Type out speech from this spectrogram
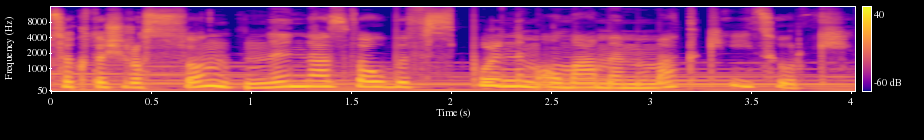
co ktoś rozsądny nazwałby wspólnym omamem matki i córki.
